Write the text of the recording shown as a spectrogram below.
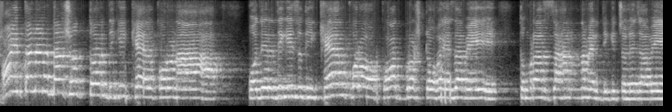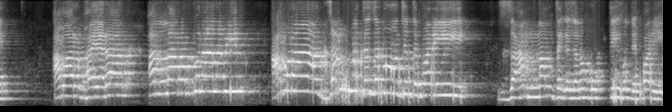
শয়তানের দাসত্বর দিকে খেয়াল করো না। ওদের দিকে যদি খেয়াল করো পথ ভ্রষ্ট হয়ে যাবে, তোমরা জাহান্নামের দিকে চলে যাবে। আমার ভাইয়েরা, আল্লাহ রাব্বুল আলামিন আমরা জান্নাতে যেন যেতে পারি, জাহান্নাম থেকে যেন মুক্তি হতে পারি।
